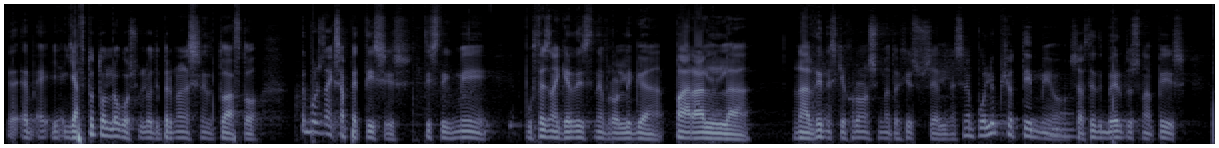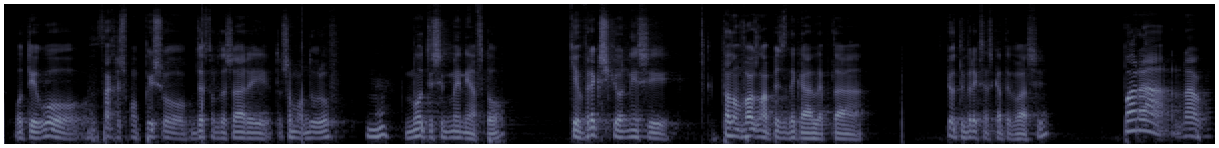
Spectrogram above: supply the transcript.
Ε, ε, ε, γι' αυτό το λόγο σου λέω ότι πρέπει να είναι συνειδητό αυτό. Δεν μπορείς να έχει απαιτήσει τη στιγμή που θες να κερδίσεις την Ευρωλίγκα παράλληλα να δίνεις και χρόνο συμμετοχής στους Έλληνες. Είναι πολύ πιο τίμιο σε αυτή την περίπτωση να πεις ότι εγώ θα χρησιμοποιήσω δεύτερο τεσάρι το Σαμοντούροφ Ναι. με ό,τι σημαίνει αυτό και βρέξει χιονίσει, θα τον βάζω να παίζει 10 λεπτά και ό,τι βρέξει θα κατεβάσει. Παρά να,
